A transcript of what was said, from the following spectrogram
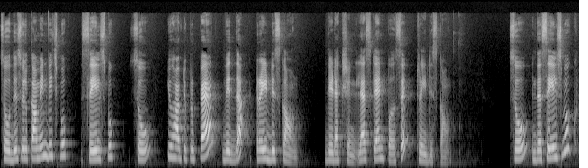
So, this will come in which book? Sales book. So, you have to prepare with the trade discount deduction less 10% trade discount. So, in the sales book,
